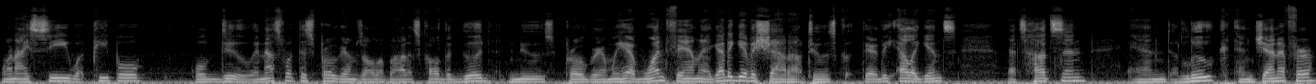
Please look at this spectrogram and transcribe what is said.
when I see what people will do. And that's what this program is all about. It's called the Good News Program. We have one family I got to give a shout out to. It's, they're the Elegants. That's Hudson and Luke and Jennifer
